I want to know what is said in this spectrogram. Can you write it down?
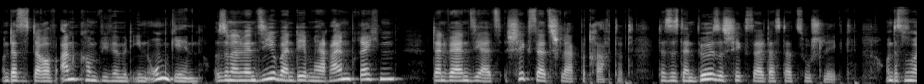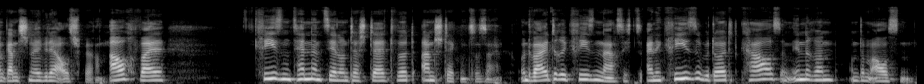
und dass es darauf ankommt, wie wir mit ihnen umgehen, sondern wenn sie über ein Leben hereinbrechen, dann werden sie als Schicksalsschlag betrachtet. Das ist ein böses Schicksal, das dazu schlägt. Und das muss man ganz schnell wieder aussperren. Auch weil Krisen tendenziell unterstellt wird, ansteckend zu sein und weitere Krisen nach sich zu. Eine Krise bedeutet Chaos im Inneren und im Außen.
